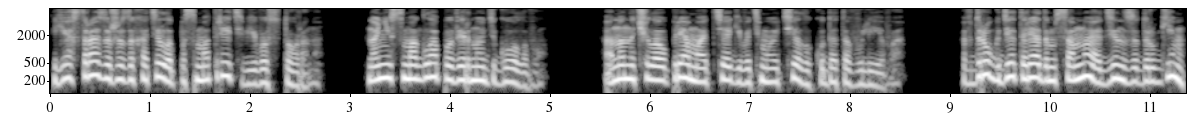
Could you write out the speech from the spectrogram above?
Я сразу же захотела посмотреть в его сторону, но не смогла повернуть голову. Она начала упрямо оттягивать моё тело куда-то влево. Вдруг где-то рядом со мной один за другим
